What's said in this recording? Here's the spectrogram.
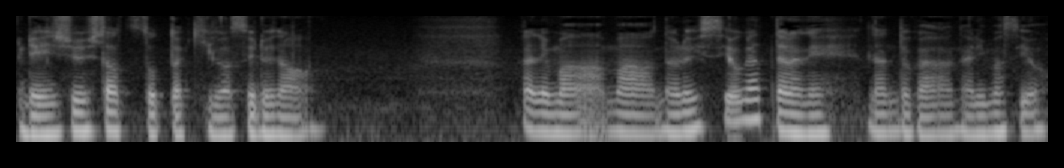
練習したっつった気がするな。なんでまあまあ乗る必要があったらねなんとかなりますよ。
